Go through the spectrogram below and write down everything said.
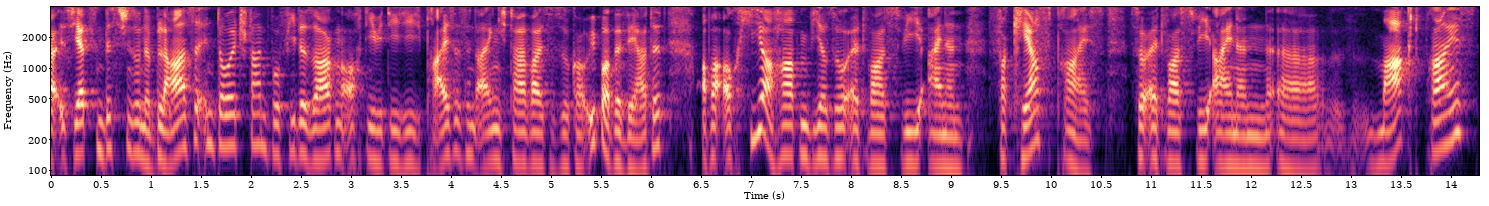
da ist jetzt ein bisschen so eine Blase in Deutschland, wo viele sagen, auch die, die, die Preise sind eigentlich teilweise sogar überbewertet. Aber auch hier haben wir so etwas wie einen Verkehrspreis, so etwas wie einen äh, Marktpreis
